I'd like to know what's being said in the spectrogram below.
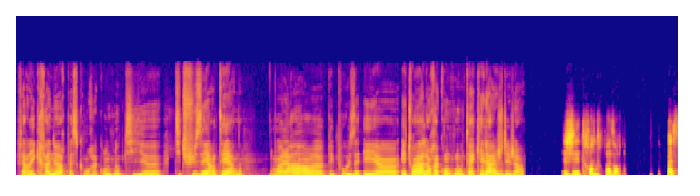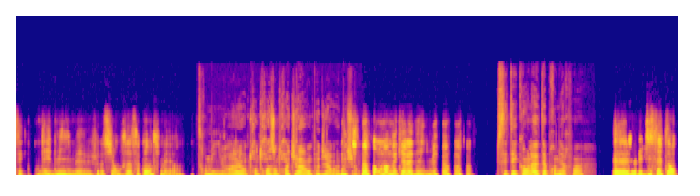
faire les crâneurs parce qu'on raconte nos petits, euh, petites fusées internes. Voilà, hein, Pépouze. Et, euh, et toi, alors raconte-nous, t'as quel âge déjà? J'ai 33 ans. Passé. Et demi, mais je sais pas si on- ça, ça compte, mais euh, Trop mignon. Ouais, 33 ans, 3 quarts, on peut dire, ouais, bien sûr. on en est qu'à la demi. Mais... C'était quand, là, ta première fois? Euh, J'avais 17 ans.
